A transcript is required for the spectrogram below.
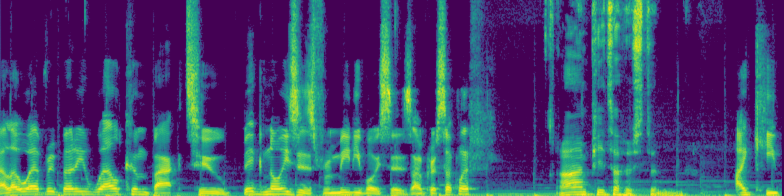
Hello, everybody. Welcome back to Big Noises from Media Voices. I'm Chris Sutcliffe. I'm Peter Houston. I keep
